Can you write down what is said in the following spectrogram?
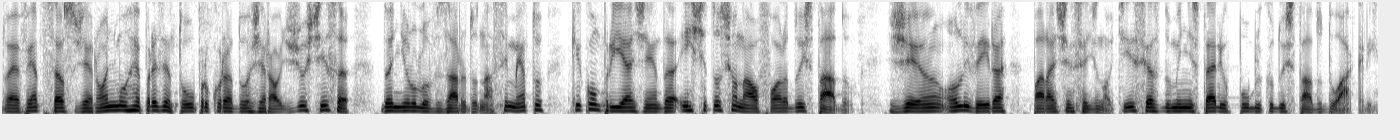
No evento, Celso Jerônimo representou o Procurador-Geral de Justiça, Danilo Lovisaro do Nascimento, que cumpria a agenda institucional fora do Estado. Jean Oliveira, para a Agência de Notícias do Ministério Público do Estado do Acre.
